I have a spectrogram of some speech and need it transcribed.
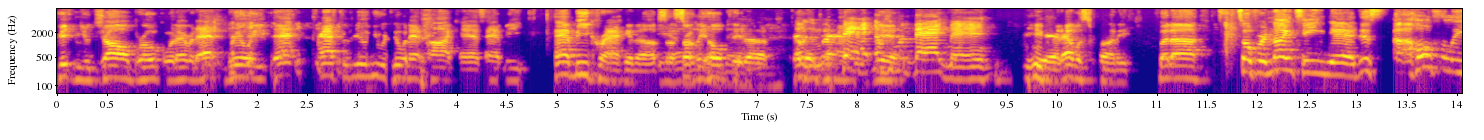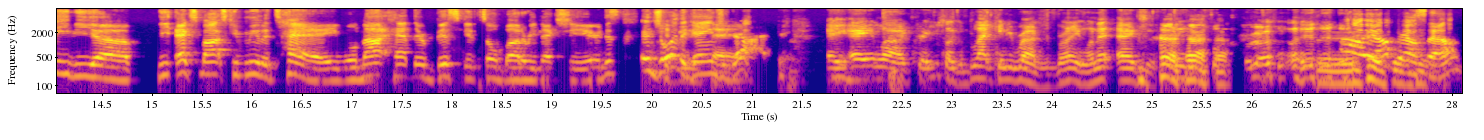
getting your jaw broke, or whatever. That really that afternoon you were doing that podcast had me had me cracking up. So I certainly hope that uh, That was in my bag. That was in my bag, man. yeah, that was funny. But uh, so for 19, yeah, this uh, hopefully the uh the Xbox community will not have their biscuits so buttery next year. Just enjoy the games you got. Hey, hey, ain't lying, Craig. You sound like a black Kenny Rogers, bro. Ain't when that X is funny as fuck, bro. Oh yeah, I'm down south.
